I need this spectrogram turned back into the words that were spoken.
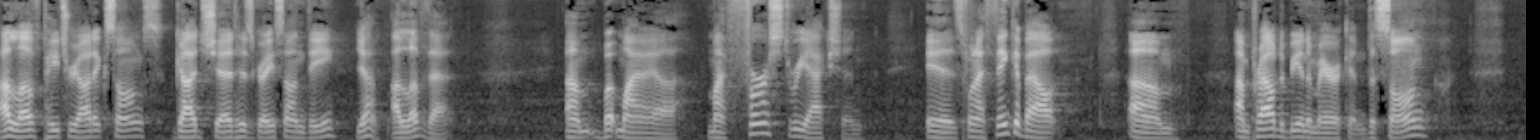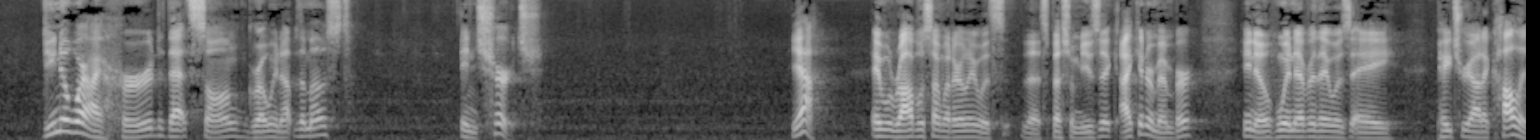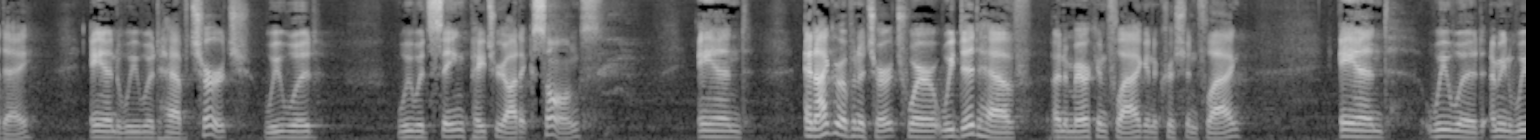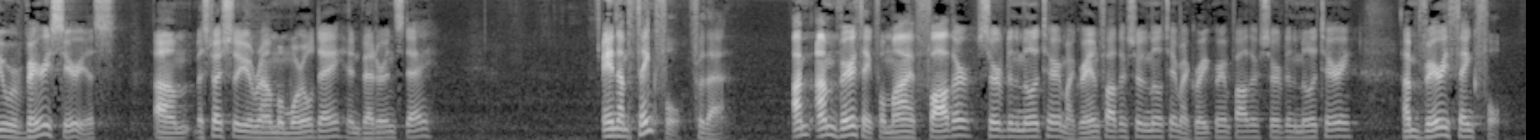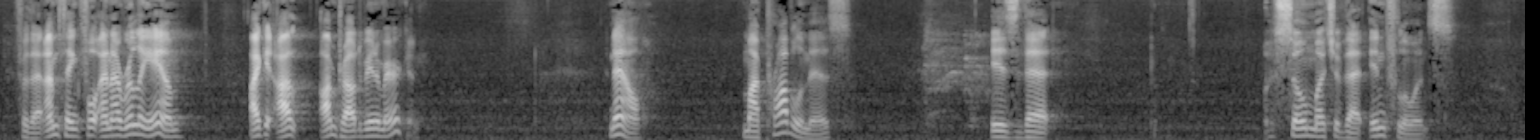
I love patriotic songs. God shed his grace on thee. Yeah, I love that. Um, but my, uh, my first reaction is when I think about um, I'm proud to be an American. The song, do you know where I heard that song growing up the most? In church. Yeah. And what Rob was talking about earlier with the special music, I can remember, you know, whenever there was a patriotic holiday and we would have church, we would we would sing patriotic songs. And and I grew up in a church where we did have an American flag and a Christian flag. And we would, I mean, we were very serious, um, especially around Memorial Day and Veterans Day. And I'm thankful for that. I'm, I'm very thankful. My father served in the military, my grandfather served in the military, my great grandfather served in the military. I'm very thankful for that. I'm thankful, and I really am. I can, I, I'm proud to be an American. Now, my problem is is that so much of that influence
